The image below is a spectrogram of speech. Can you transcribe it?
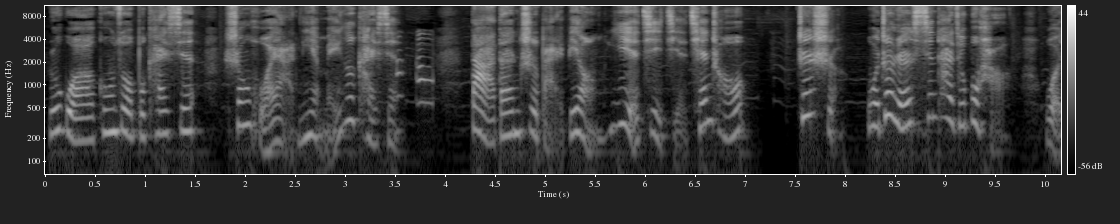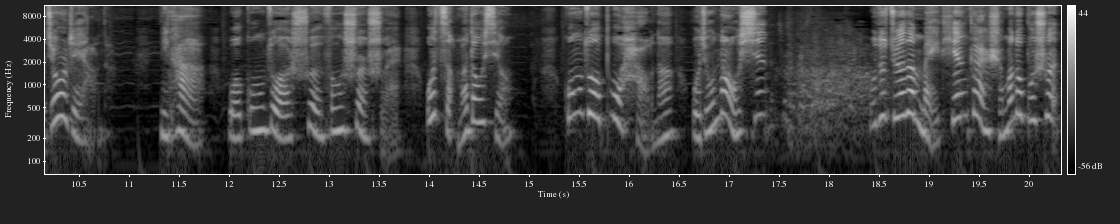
如果工作不开心，生活呀，你也没个开心。大单治百病，业绩解千愁。真是，我这人心态就不好，我就是这样的。你看啊，我工作顺风顺水，我怎么都行；工作不好呢，我就闹心，我就觉得每天干什么都不顺。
